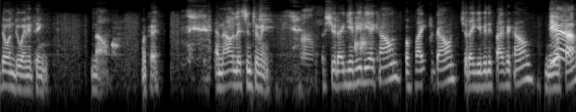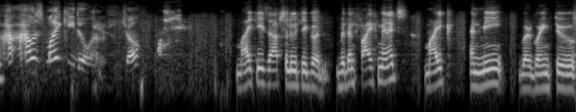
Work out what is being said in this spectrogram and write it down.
Don't do anything now. Okay. And now listen to me. uh, Should I give you the account for five account? Should I give you the five account? New yeah. account? How's Mikey doing, Joe? Mike is absolutely good. Within five minutes, Mike and me, we're going to,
